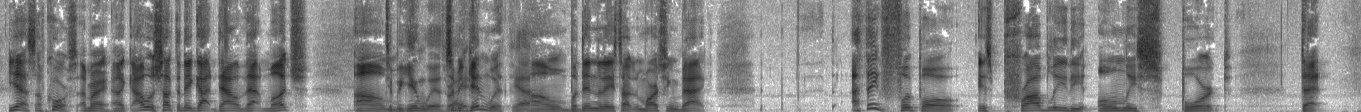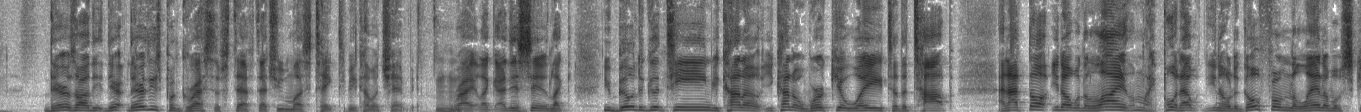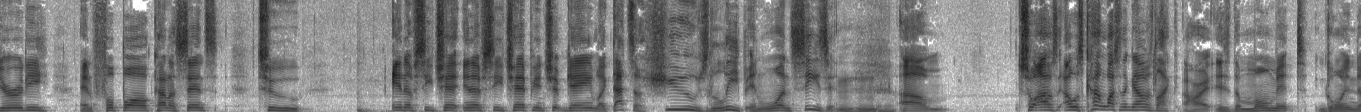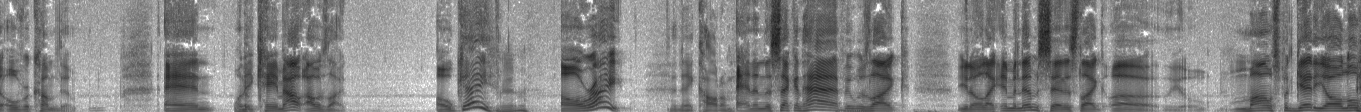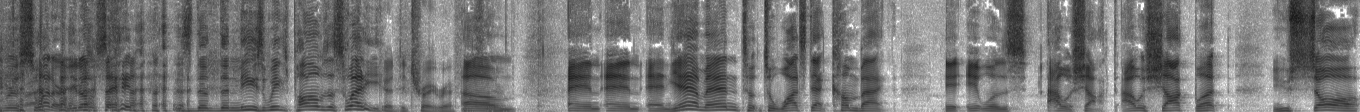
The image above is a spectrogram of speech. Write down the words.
Yes, of course. I mean, like I was shocked that they got down that much um, to begin with? to right? begin with. Yeah. Um, but then they started marching back. I think football is probably the only sport that there's all the, there there's these progressive steps that you must take to become a champion, Mm-hmm. right? Like I just said, like you build a good team, you kind of you kind of work your way to the top. And I thought, you know, with the Lions, I'm like, boy, that you know, to go from the land of obscurity and football kind of sense to NFC cha- NFC championship game. Like that's a huge leap in one season. Um, so I was I was kind of watching the game. I was like, all right, is the moment going to overcome them? And when they came out, I was like, okay, all right. And they caught him. And in the second half, it was like, you know, like Eminem said, it's like uh, you know, mom spaghetti all over his sweater. You know what I'm saying? It's the the knees, weak, palms are sweaty. Good Detroit reference. Um, and and and yeah, man, to to watch that comeback, it, it was I was shocked. I was shocked, but you saw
